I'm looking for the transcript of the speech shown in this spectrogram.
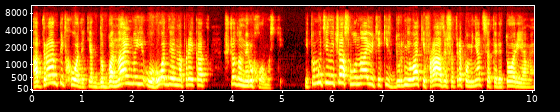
а Трамп підходить як до банальної угоди, наприклад, щодо нерухомості. І тому цілий час лунають якісь дурнюваті фрази, що треба помінятися територіями,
